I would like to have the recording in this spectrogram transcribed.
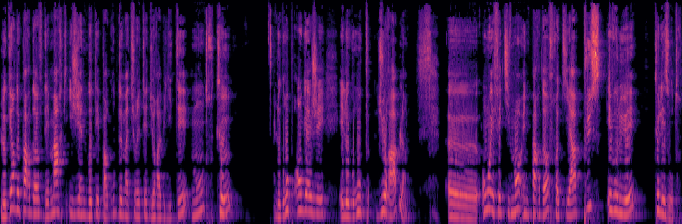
le gain de part d'offre des marques hygiène beauté par groupe de maturité et durabilité montre que le groupe engagé et le groupe durable euh, ont effectivement une part d'offre qui a plus évolué que les autres.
